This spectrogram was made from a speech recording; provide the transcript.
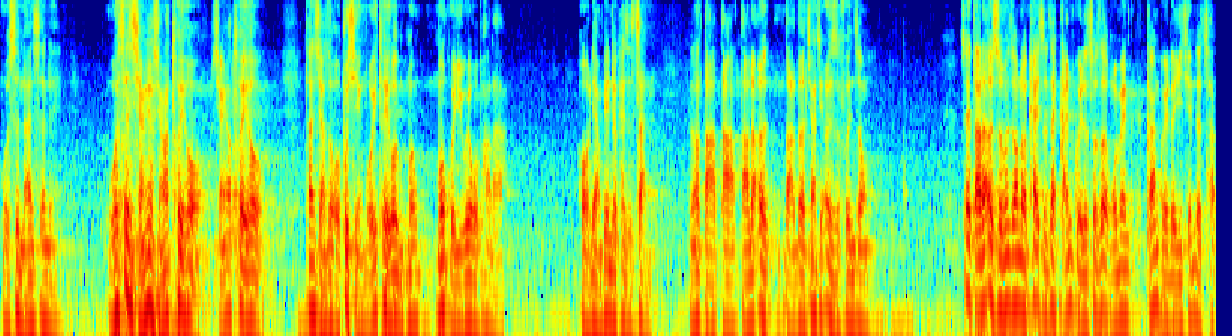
我是男生呢。我正想要想要退后，想要退后，但想说我不行，我一退后，魔魔鬼以为我怕他。哦，两边就开始战，然后打打打了二打了将近二十分钟，在打了二十分钟呢，开始在赶鬼的时候，我们赶鬼的以前的长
